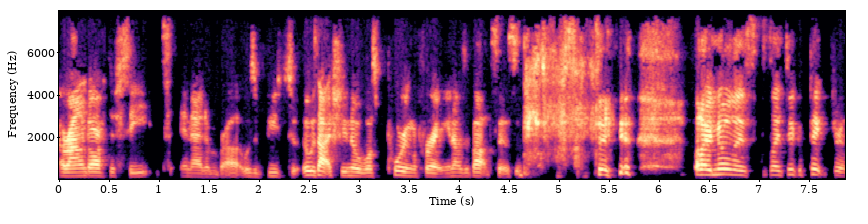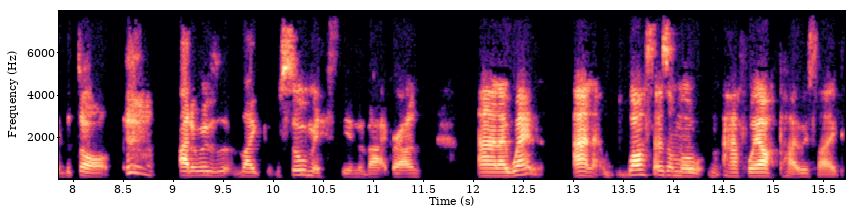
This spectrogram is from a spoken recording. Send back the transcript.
around Arthur's Seat in Edinburgh. It was a beautiful, it was actually, no, it was pouring with rain. I was about to say it was a beautiful Sunday, but I know this because I took a picture at the top and it was like so misty in the background. And I went and whilst I was almost halfway up, I was like,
